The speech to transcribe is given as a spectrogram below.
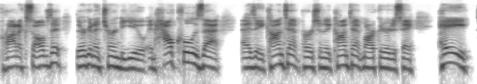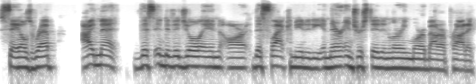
product solves it they're going to turn to you. And how cool is that as a content person a content marketer to say hey sales rep i met this individual in our this Slack community and they're interested in learning more about our product.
